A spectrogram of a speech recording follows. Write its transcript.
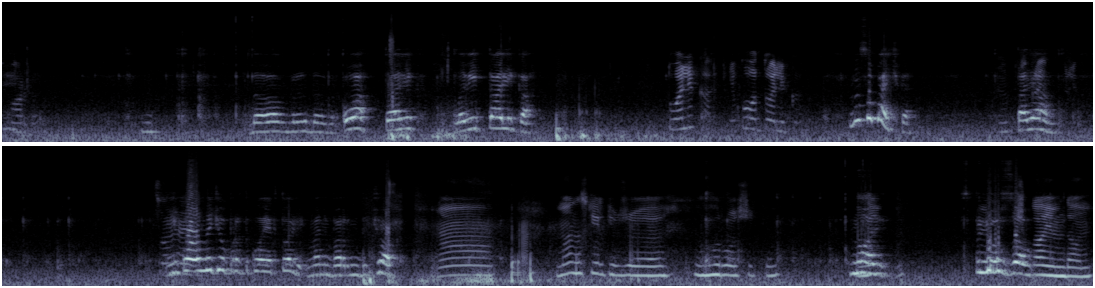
Марко. Добре, добре. О, Толік, ловіть Толіка. Толіка? Якого Толіка? Ну, собачка. Ну, Толян. Ніколи не чув про такого, як Толік. У мене барндичок. А, У мене скільки вже грошиків? Ноль. З плюсом. Чекаємо дам.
